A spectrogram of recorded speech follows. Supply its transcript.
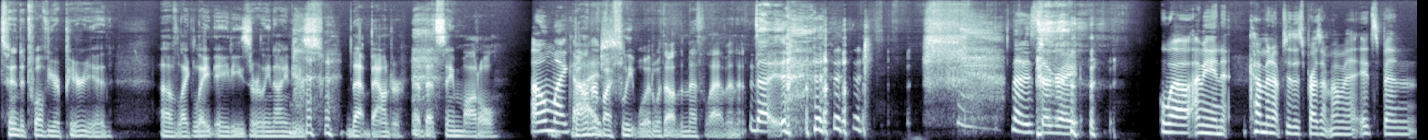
ten to twelve year period of like late eighties, early nineties, that bounder, that, that same model, oh my gosh. bounder by Fleetwood without the meth lab in it. That that is so great. well, I mean, coming up to this present moment, it's been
